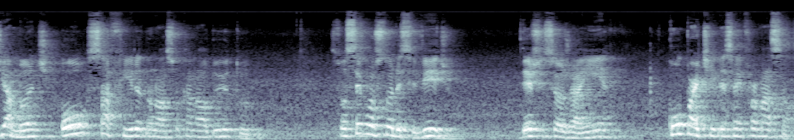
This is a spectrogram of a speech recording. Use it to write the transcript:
diamante ou safira do nosso canal do YouTube. Se você gostou desse vídeo, deixe o seu joinha, compartilhe essa informação.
